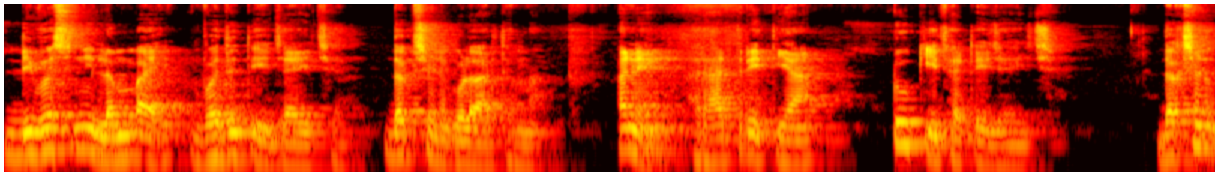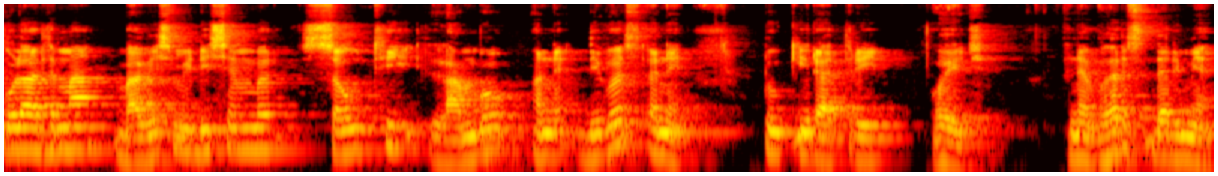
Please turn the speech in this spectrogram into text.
દિવસની લંબાઈ વધતી જાય છે. દક્ષિણ ગોળાર્ધમાં અને રાત્રિ ત્યાં ટૂંકી થતી જાય છે. દક્ષિણ ગોળાર્ધમાં બાવીસમી ડિસેમ્બર સૌથી લાંબો અને દિવસ અને ટૂંકી રાત્રિ હોય છે અને વર્ષ દરમિયાન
